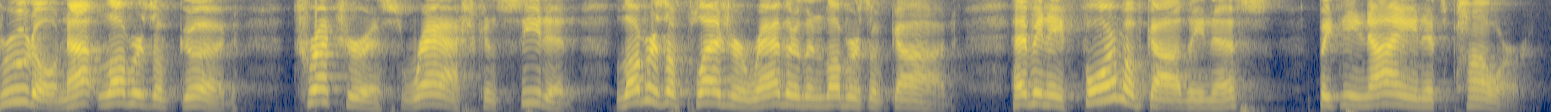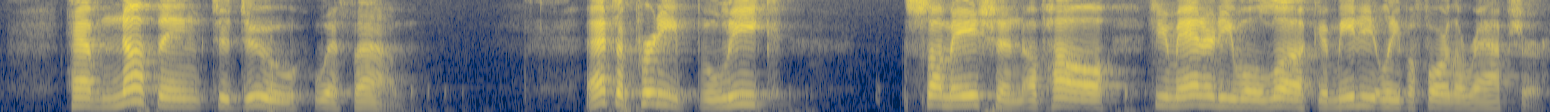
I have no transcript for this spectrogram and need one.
brutal, not lovers of good, treacherous, rash, conceited, lovers of pleasure rather than lovers of God, having a form of godliness, but denying its power, have nothing to do with them. That's a pretty bleak summation of how humanity will look immediately before the rapture.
